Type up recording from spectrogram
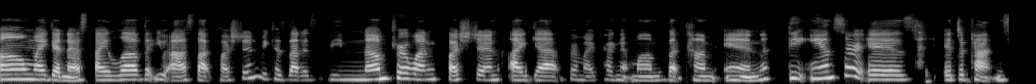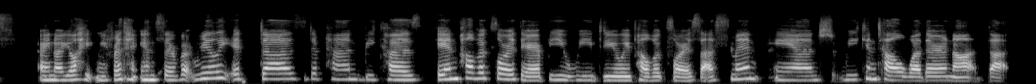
Oh my goodness. I love that you asked that question because that is the number one question I get from my pregnant moms that come in. The answer is it depends. I know you'll hate me for the answer, but really it does depend because in pelvic floor therapy, we do a pelvic floor assessment and we can tell whether or not that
